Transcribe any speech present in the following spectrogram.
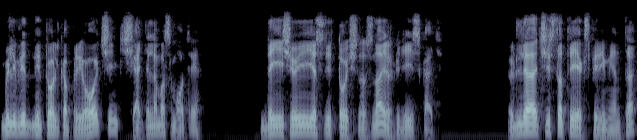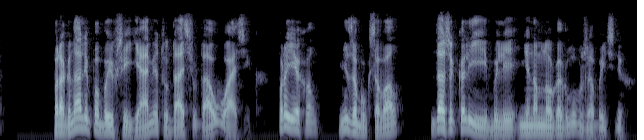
были видны только при очень тщательном осмотре. Да еще и если точно знаешь, где искать. Для чистоты эксперимента прогнали по бывшей яме туда-сюда УАЗик. Проехал, не забуксовал, даже колеи были не намного глубже обычных.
